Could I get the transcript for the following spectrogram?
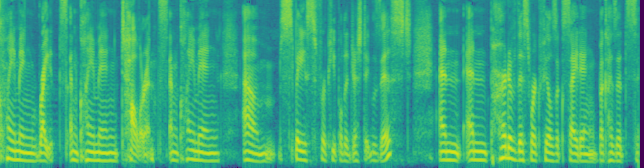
claiming rights and claiming tolerance and claiming um, space for people to just exist. And and part of this work feels exciting because it's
